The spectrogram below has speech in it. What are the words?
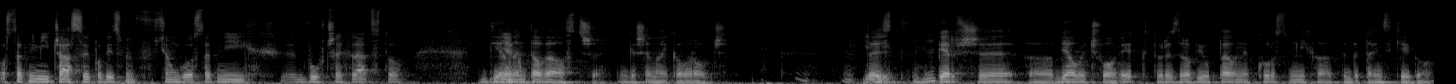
ostatnimi czasy, powiedzmy w ciągu ostatnich dwóch, trzech lat, to Diamentowe ostrze Geshe Michael Roach. To i- jest mhm. pierwszy e, biały człowiek, który zrobił pełny kurs mnicha tybetańskiego,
